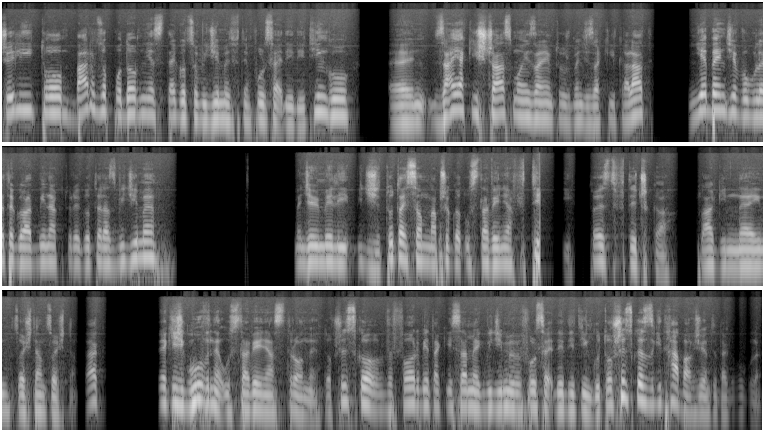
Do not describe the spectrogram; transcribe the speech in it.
czyli to bardzo podobnie z tego, co widzimy w tym full-site editingu. E, Za jakiś czas, moim zdaniem to już będzie za kilka lat, nie będzie w ogóle tego admina, którego teraz widzimy. Będziemy mieli, widzicie, tutaj są na przykład ustawienia wtyczki. To jest wtyczka, plugin name, coś tam, coś tam, tak? Jakieś główne ustawienia strony. To wszystko w formie takiej samej, jak widzimy we full site editingu. To wszystko jest z GitHuba wzięte tak w ogóle.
